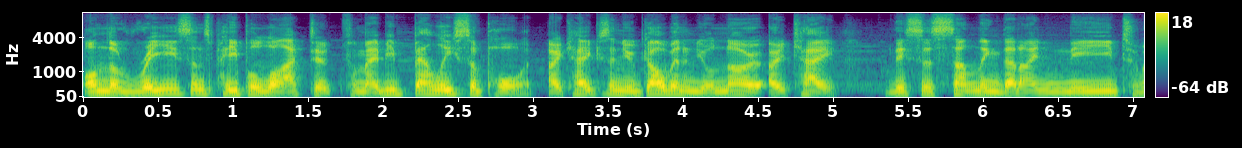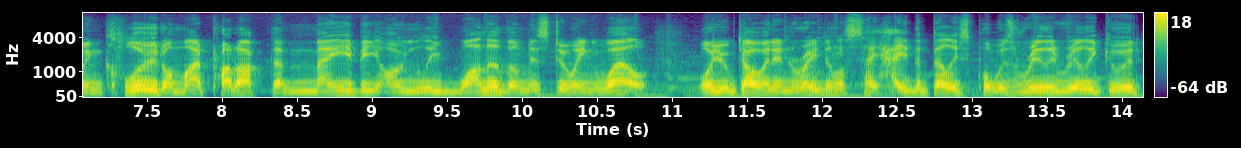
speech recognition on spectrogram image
on the reasons people liked it for maybe belly support, okay? Because then you go in and you'll know, okay, this is something that I need to include on my product that maybe only one of them is doing well. Or you'll go in and read and it'll say, hey, the belly support was really, really good.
